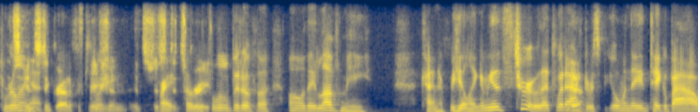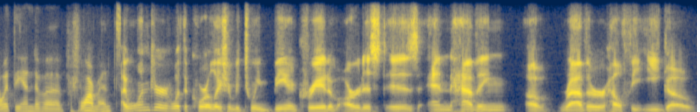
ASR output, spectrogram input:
Brilliant. It's instant gratification. It's, just right. it's so great. it's a little bit of a oh they love me kind of feeling. I mean it's true. That's what Yeah. actors feel when they take a bow at the end of a performance. I wonder what the correlation between being a creative artist is and having a rather healthy ego,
